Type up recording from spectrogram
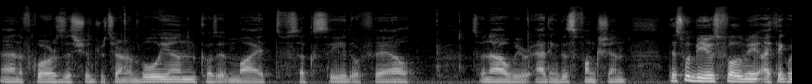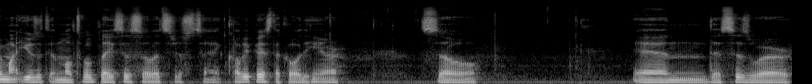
And of course this should return a boolean because it might succeed or fail. So now we're adding this function. This would be useful. I think we might use it in multiple places. So let's just say copy paste the code here. So, and this is where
